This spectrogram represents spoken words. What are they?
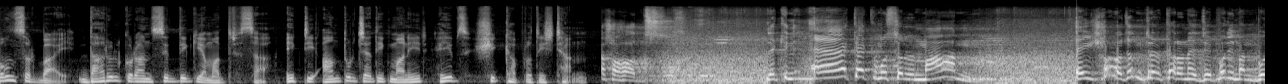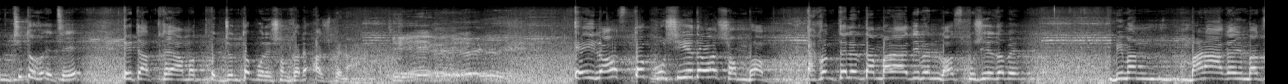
স্পন্সর বাই দারুল কোরআন সিদ্দিকিয়া মাদ্রাসা, একটি আন্তর্জাতিক মানের হেবস শিক্ষা প্রতিষ্ঠান। সহজ। লেকিন এক এক মুসলমান এই ষড়যন্ত্রের কারণে যে পরিমাণ বঞ্চিত হয়েছে, এটা কেয়ামত পর্যন্ত পরিসংখ্যানে আসবে না। এই লস তো পুষিয়ে দেওয়া সম্ভব। এখন তেলের দাম বাড়ায় দিবেন, লস পুষিয়ে যাবে। বিমান ভাড়া আগামী মাস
